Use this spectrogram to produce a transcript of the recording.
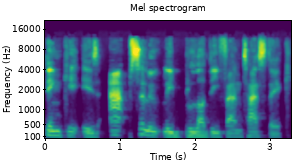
think it is absolutely bloody fantastic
